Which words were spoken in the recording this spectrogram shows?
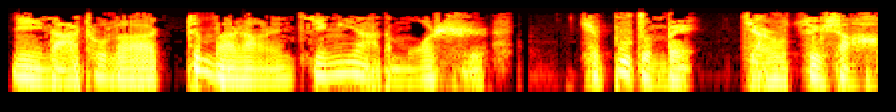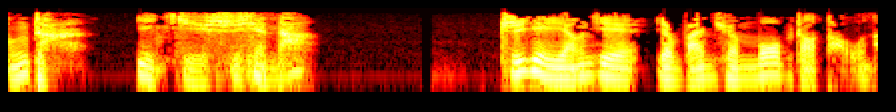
你拿出了这么让人惊讶的模式，却不准备加入最上恒产一起实现它？职业杨介也完全摸不着头脑。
